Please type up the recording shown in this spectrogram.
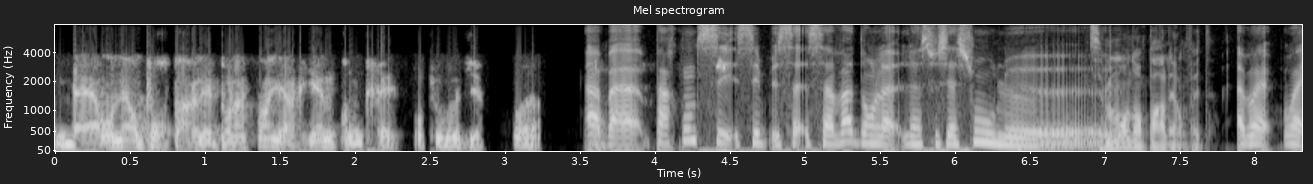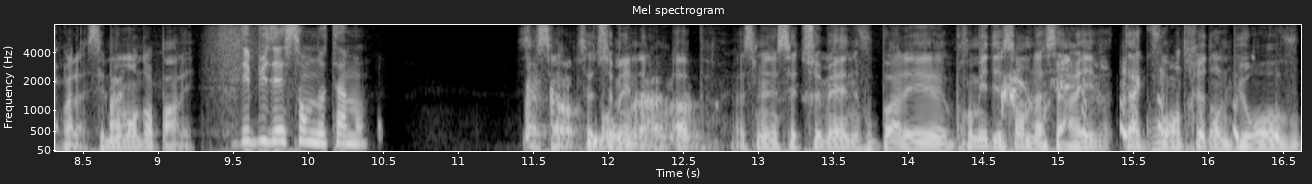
Ben, on est en pourparlers. Pour l'instant, il n'y a rien de concret, pour tout vous dire. Voilà. Ah bah par contre, c'est, c'est- ça, ça va dans la- l'association ou le... C'est le moment d'en parler en fait. Ah ouais, ouais. Voilà, c'est le Ouais. moment d'en parler. Début décembre notamment. C'est ça, D'accord. cette Bon, semaine. bah, hop, la semaine, cette semaine, vous parlez euh, 1er décembre, là ça arrive. Tac, vous rentrez dans le bureau, vous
